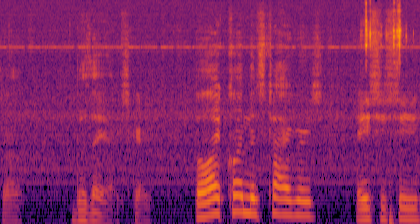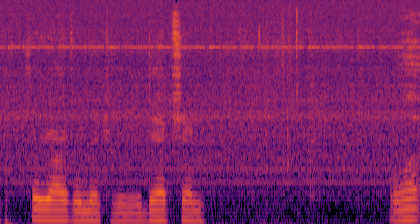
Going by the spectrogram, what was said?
so but they are scary. But like Clemson Tigers, ACC, three yards redemption. What?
